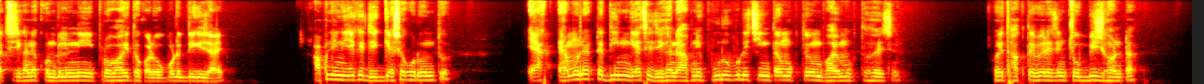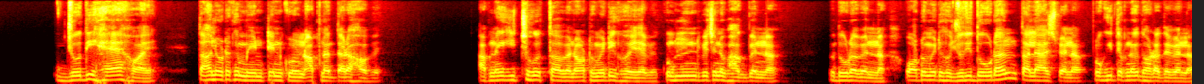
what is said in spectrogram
আছে যেখানে কুণ্ডলিনী প্রবাহিত করে, উপরের দিকে যায়, আপনি নিজেকে জিজ্ঞাসা করুন তো, এক, এমন একটা দিন গেছে যেখানে আপনি পুরোপুরি চিন্তামুক্ত এবং ভয়মুক্ত হয়েছেন, হয়ে থাকতে পেরেছেন চব্বিশ ঘণ্টা। যদি হ্যাঁ হয়, তাহলে ওটাকে মেনটেন করুন, আপনার দ্বারা হবে। আপনাকে কিচ্ছু করতে হবে না অটোমেটিক হয়ে যাবে। কুণ্ডলিনীর পেছনে ভাগবেন না, দৌড়াবেন না। অটোমেটিক যদি দৌড়ান, তাহলে আসবে না। প্রকৃতি আপনাকে ধরা দেবে না।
